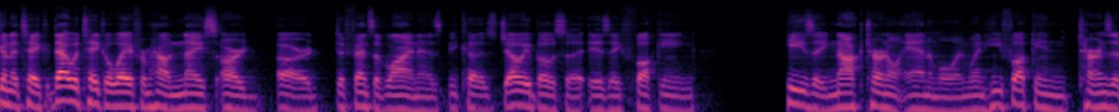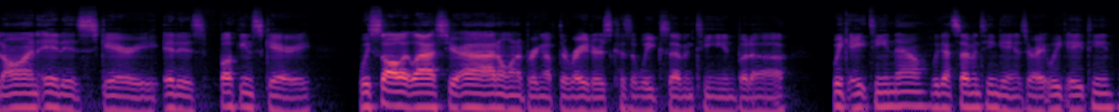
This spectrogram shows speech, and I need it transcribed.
gonna take that would take away from how nice our our defensive line is because Joey Bosa is a fucking he's a nocturnal animal and when he fucking turns it on it is scary it is fucking scary we saw it last year uh, i don't want to bring up the raiders because of week 17 but uh week 18 now we got 17 games right week 18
